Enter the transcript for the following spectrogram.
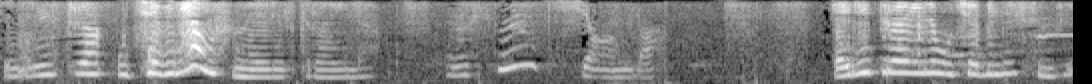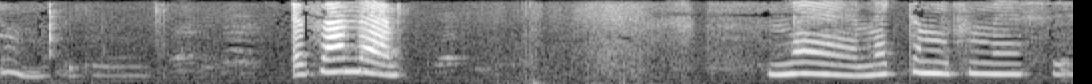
Sen elektra uçabiliyor ile? Nasıl ki şu anda? Elektra ile uçabilirsin biliyor musun? Efendim. Ne? McDonald's'ın nesi?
